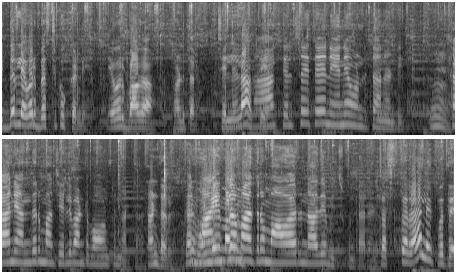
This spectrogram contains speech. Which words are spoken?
ఇద్దరు ఎవరు బెస్ట్ కుక్ అండి? ఎవరు బాగా వండుతారు? చెల్లెలా నాకు తెలిసి అయితే నేనే వండుతానండి. కానీ అందరు మా చెల్లి వంట బాగుంటుంది అంటారు. అంటారు కానీ మా ఇంట్లో మాత్రం మా వారు నాదే మెచ్చుకుంటారండి చస్తారా లేకపోతే?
